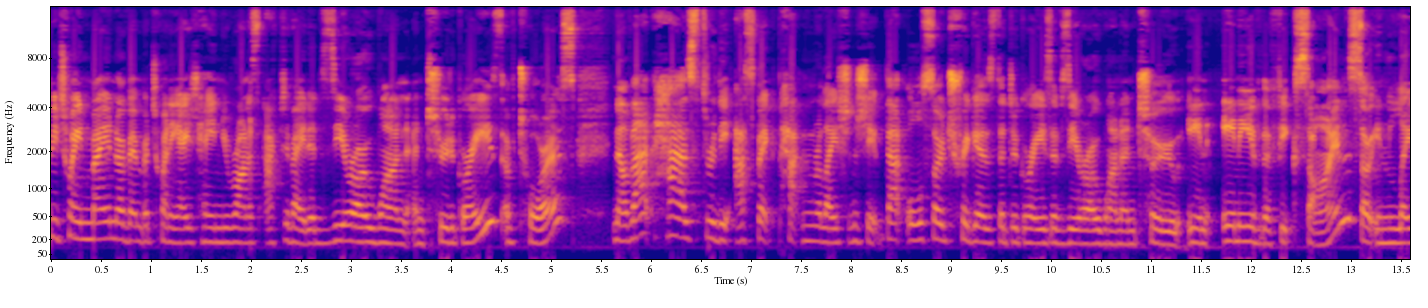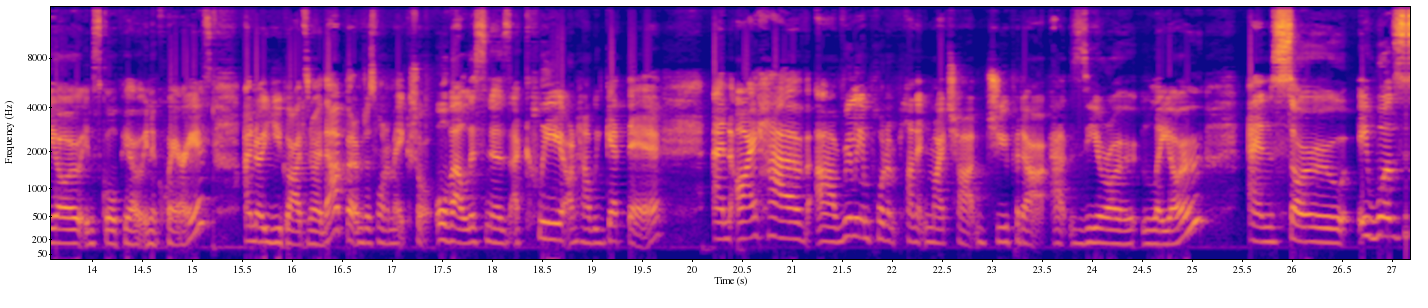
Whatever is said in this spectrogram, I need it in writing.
between May and November 2018, Uranus activated 0, 1, and 2 degrees of Taurus. Now, that has, through the aspect pattern relationship, that also triggers the degrees of 0, 1, and 2 in any of the fixed signs. So, in Leo, in Scorpio, in Aquarius. I know you guys know that, but I just want to make sure all of our listeners are clear on how we get there. And I have a really important planet in my chart, Jupiter, at 0 Leo. And so it was,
